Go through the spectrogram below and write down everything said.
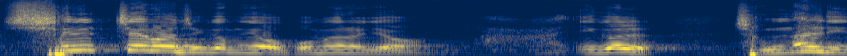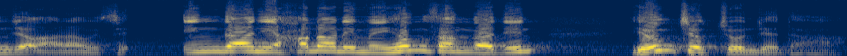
실제로 지금요, 보면은요, 아, 이걸 정말 인정 안 하고 있어요. 인간이 하나님의 형상 가진 영적 존재다.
